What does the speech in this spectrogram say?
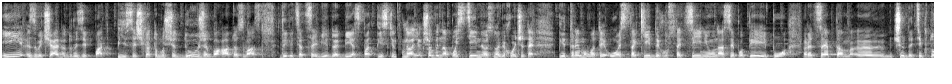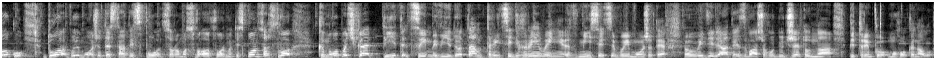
І, звичайно, друзі, підписочка, тому що дуже багато з вас дивиться це відео без підписки. Ну а якщо ви на постійній основі хочете підтримувати ось такі дегустаційні у нас епопеї по рецептам е, чуда Тіктоку, то ви можете стати спонсором, оформити спонсорство. Кнопочка під цим відео. Там 30 гривень в місяць ви можете виділяти з вашого бюджету на підтримку мого каналу.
